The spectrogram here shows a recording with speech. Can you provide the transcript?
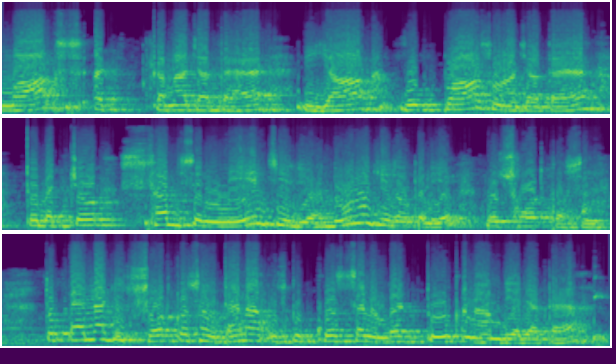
मार्क्स करना चाहता है या वो पास होना चाहता है तो बच्चों सबसे मेन चीज़ जो है, दोनों चीज़ों के लिए वो शॉर्ट क्वेश्चन है। तो पहला जो शॉर्ट क्वेश्चन होता है ना, उसको क्वेश्चन नंबर टू का नाम दिया जाता है।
